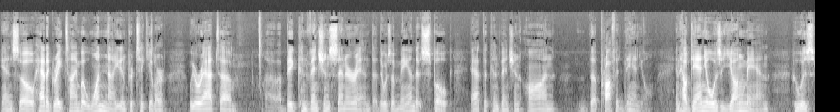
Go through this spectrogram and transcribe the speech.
And so had a great time, but one night in particular, we were at um, a big convention center, and uh, there was a man that spoke at the convention on the prophet Daniel and how Daniel was a young man who was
